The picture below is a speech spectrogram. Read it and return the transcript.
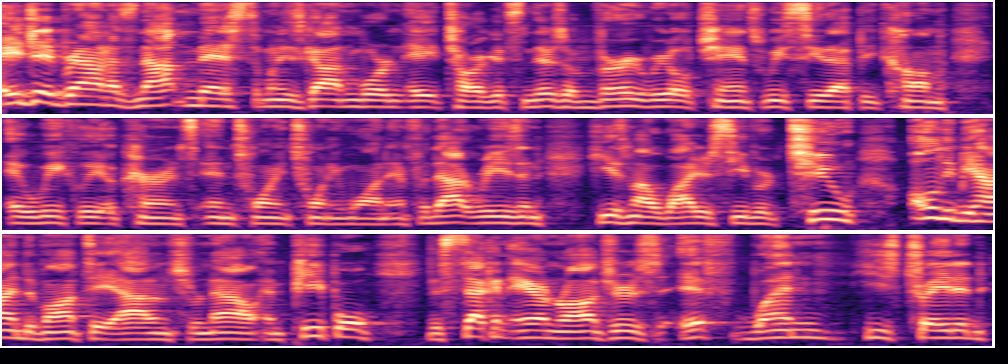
AJ Brown has not missed when he's gotten more than eight targets, and there's a very real chance we see that become a weekly occurrence in 2021. And for that reason, he is my wide receiver two, only behind Davante Adams for now. And people, the second Aaron Rodgers, if when he's traded,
